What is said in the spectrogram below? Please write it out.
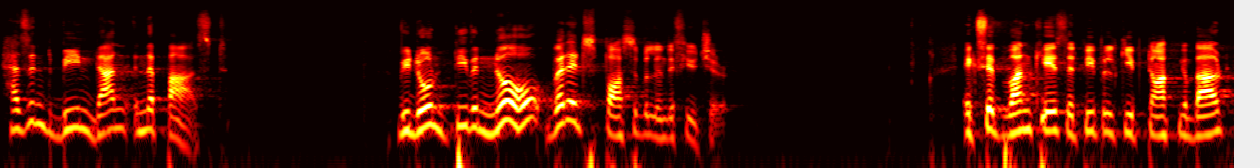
hasn't been done in the past. We don't even know whether it's possible in the future. Except one case that people keep talking about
